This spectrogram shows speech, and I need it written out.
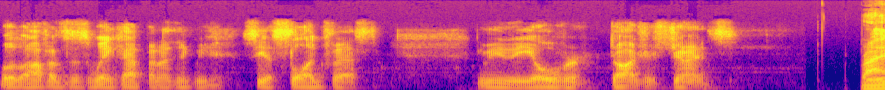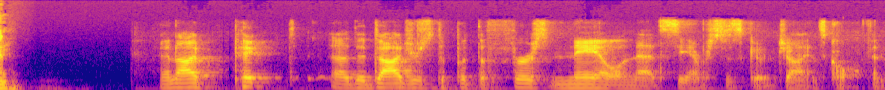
Both offenses wake up, and I think we see a slugfest. Give me the over Dodgers Giants. Brian. And I picked uh, the Dodgers to put the first nail in that San Francisco Giants coffin.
